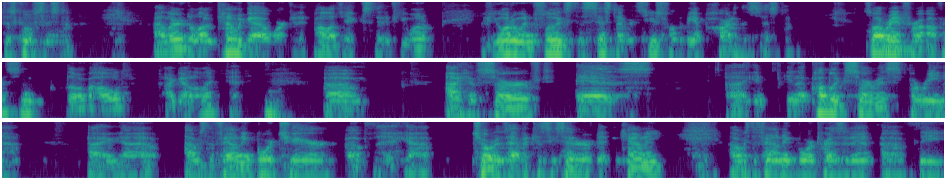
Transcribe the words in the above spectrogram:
the school system. I learned a long time ago working in politics that if you want to if you want to influence the system, it's useful to be a part of the system. So I ran for office, and lo and behold, I got elected. Um, I have served as uh, in, in, a public service arena. I uh, I was the founding board chair of the uh, Children's Advocacy Center of Denton County. I was the founding board president of the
